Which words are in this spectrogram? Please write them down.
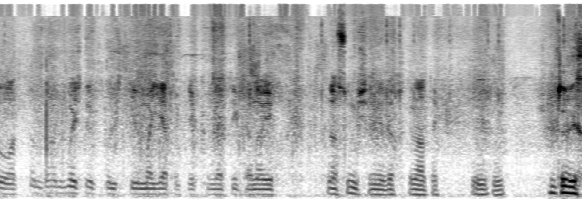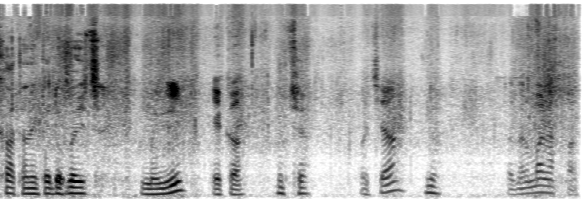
Палац, там обичний польський маєток, як на тикано їх на Сумщині до хрена так. Тобі хата не подобається. Мені? Яка? Оця. Оця? Да. Та нормальна хата.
